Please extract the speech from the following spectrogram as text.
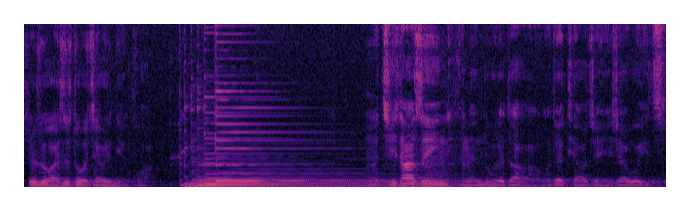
所以说，我还是多讲一点话。呃，吉他声音可能录得到啊，我再调整一下位置。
